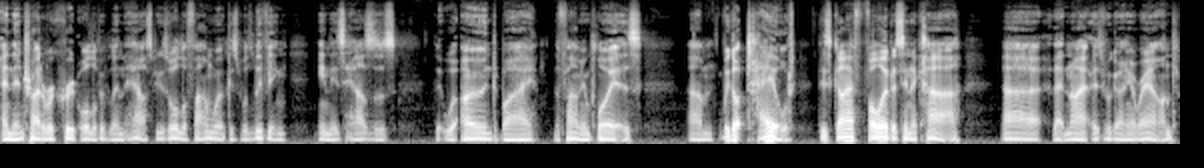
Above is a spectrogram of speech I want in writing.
and then try to recruit all the people in the house because all the farm workers were living in these houses that were owned by the farm employers. Um, we got tailed. This guy followed us in a car uh, that night as we we're going around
